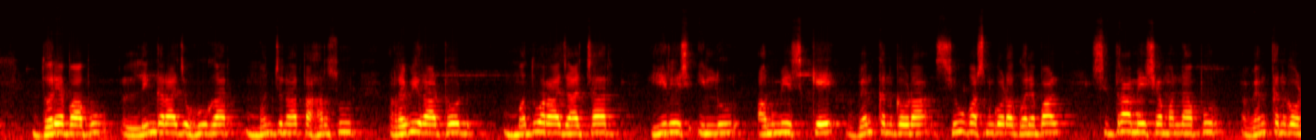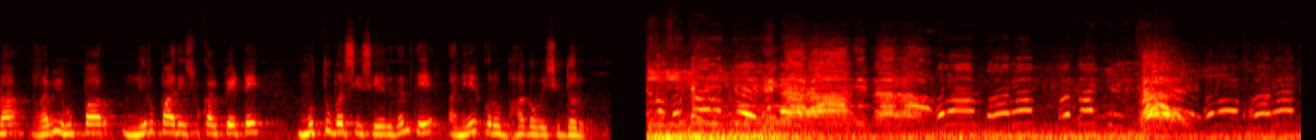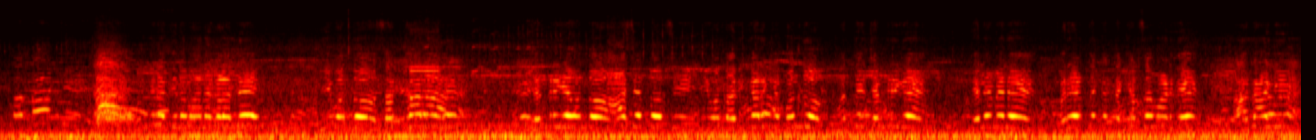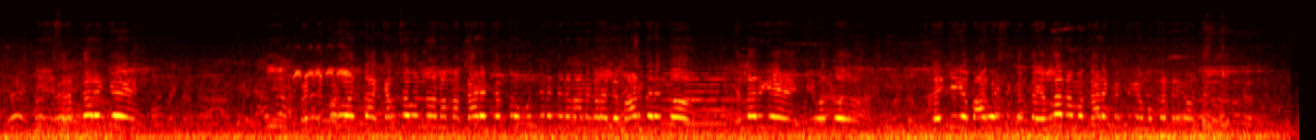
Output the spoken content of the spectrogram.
Dorebabu, Lingaraja Hoogar, Manjunatha Harasur, Ravi Rathod Madhwaraj Achar Eeresh Illur, Anumesh K, Venkanagouda Shivabhashanagouda Gorebal Siddaramesha Mannapur, Venkanagouda, Ravi Huppar, Nirupadi Sukalpete Muttubarsi ಸೇರಿದಂತೆ ಅನೇಕರು ಭಾಗವಹಿಸಿದ್ದರು ಇದು ಸರ್ಕಾರಕ್ಕೆ ಬಲ ಭಾರತ್ ಮಾತಾ ಕಿ ಬಲ ಭಾರತ್ ಮಾತಾ ಕಿ ಮುಂದಿನ ದಿನಮಾನಗಳಲ್ಲಿ ಈ ಒಂದು ಸರ್ಕಾರ ಜನರಿಗೆ ಒಂದು ಆಸೆ ತೋರಿಸಿ ಈ ಒಂದು ಬಂದು ಮತ್ತೆ ಜನರಿಗೆ ತಲೆ ಮೇಲೆ ಬರೆಯತಕ್ಕಂಥ ಕೆಲಸ ಮಾಡಿದೆ ಹಾಗಾಗಿ ಈ ಸರ್ಕಾರಕ್ಕೆ ಕೊಡುವಂತ ಕೆಲಸವನ್ನು ನಮ್ಮ ಕಾರ್ಯಕರ್ತರು ಮುಂದಿನ ದಿನಮಾನಗಳಲ್ಲಿ ಮಾಡ್ತಾರೆಂದು ಎಲ್ಲರಿಗೆ ಈ ಒಂದು ಸೈಕಿಗೆ ಭಾಗವಹಿಸತಕ್ಕಂಥ ಎಲ್ಲ ನಮ್ಮ ಕಾರ್ಯಕರ್ತರಿಗೆ, ಮುಖಂಡರಿಗೆ ಒಂದು.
